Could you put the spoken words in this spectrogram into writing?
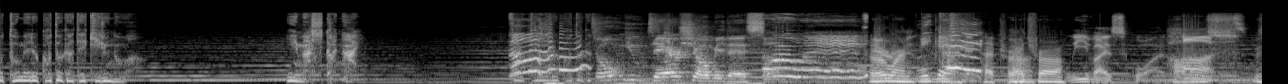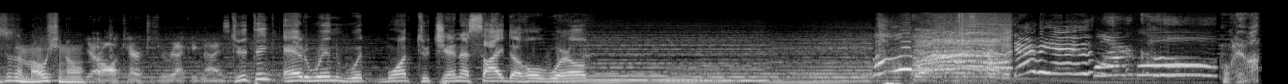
を止めることができるのは今しかない Don't you dare show me this. Erwin, Nikkei. Petra, Petra, Levi's squad. Hans. Hans. This is emotional. They're all characters we recognize. Do you think Edwin would want to genocide the whole world? There he is. Markle. 俺は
